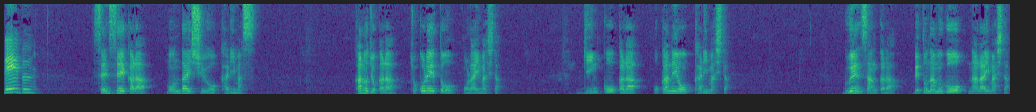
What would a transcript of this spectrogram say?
例文先生から問題集を借ります。彼女からチョコレートをもらいました。銀行からお金を借りました。グエンさんからベトナム語を習いました。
